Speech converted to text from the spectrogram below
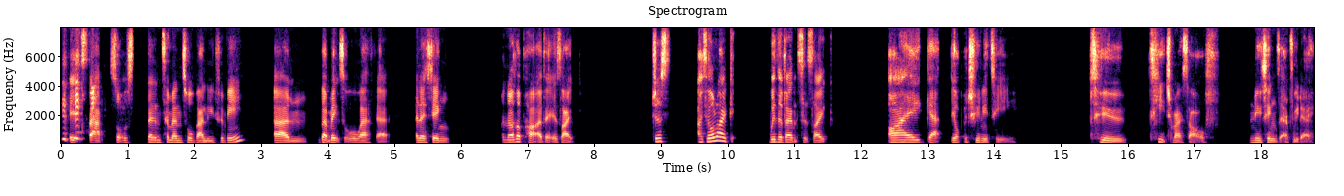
it's that sort of sentimental value for me um, that makes it all worth it. And I think another part of it is like just I feel like with events it's like I get the opportunity to teach myself new things every day.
